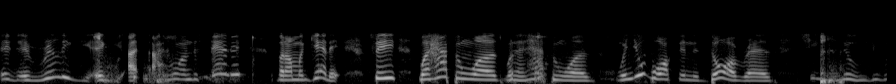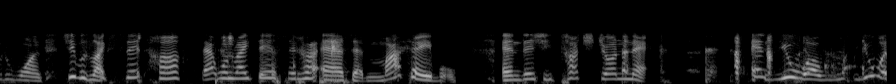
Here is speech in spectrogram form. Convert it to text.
It, it really, it, I, I don't understand it, but I'm gonna get it. See, what happened was, what had happened was when you walked in the door, Rez, she knew you were the one. She was like, sit her, that one right there, sit her ass at my table, and then she touched your neck and you were you were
